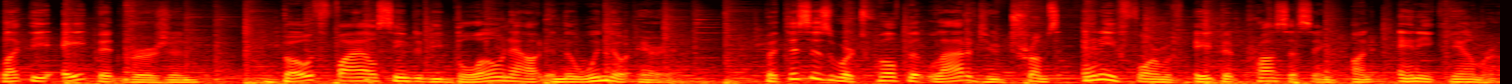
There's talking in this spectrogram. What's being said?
Like the 8-bit version, both files seem to be blown out in the window area, but this is where 12-bit latitude trumps any form of 8-bit processing on any camera.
